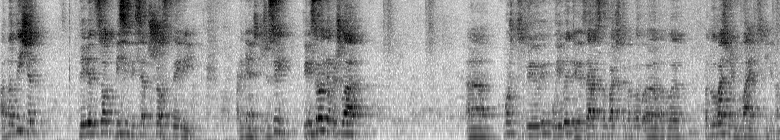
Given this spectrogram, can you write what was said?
1986 рік. Радянські часи. Перестройка прийшла. Можете собі уявити, зараз ви бачите по, теле- е, телебаченню маєте скільки там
